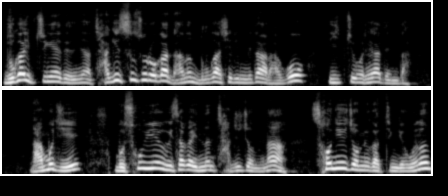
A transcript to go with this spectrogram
누가 입증해야 되느냐? 자기 스스로가 나는 무과실입니다라고 입증을 해야 된다. 나머지 뭐 소유의 의사가 있는 자주점이나 선의의 점유 같은 경우는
